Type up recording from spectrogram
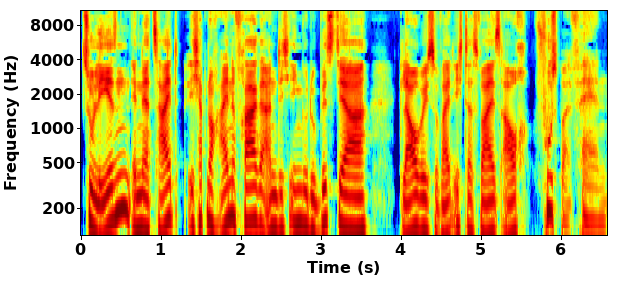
zu lesen in der Zeit. Ich habe noch eine Frage an dich, Ingo. Du bist ja glaube ich, soweit ich das weiß, auch Fußballfan.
